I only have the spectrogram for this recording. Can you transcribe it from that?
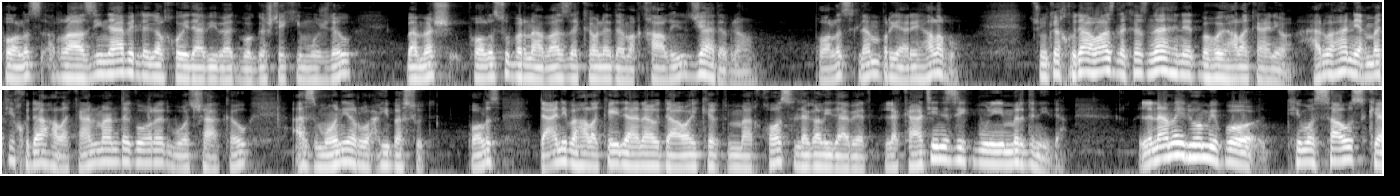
پۆلس ڕازی نابێت لەگەڵ خۆیدا بیبات بۆ گەشتێکی مژدە و بەمەش پۆلس و بڕناباز دەکەونە دەمەقاڵی و جیا دەبنەوە پۆڵس لەم بڕیارەی هەڵە بوو، چونکە خودا واز لە کەس ناهێنێت بەهۆی هەڵەکانیەوە، هەروەها نیعمەتی خودا هەڵەکانمان دەگۆڕێت بۆ چاکە و ئەزمۆنی ڕوحی بەسوود. پۆڵس دانی بە هەڵەکەی دانا و داوای کرد مەرقۆس لەگەڵیدا بێت لە کاتی نزیکبوونی مردنیدا. لە نامەی دووەمی بۆ تیمۆساوس کە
